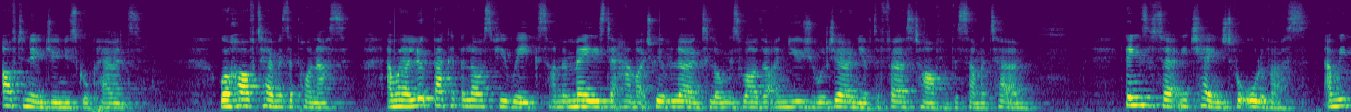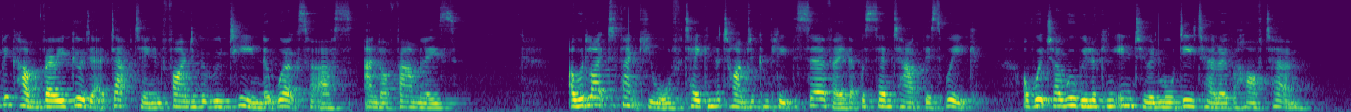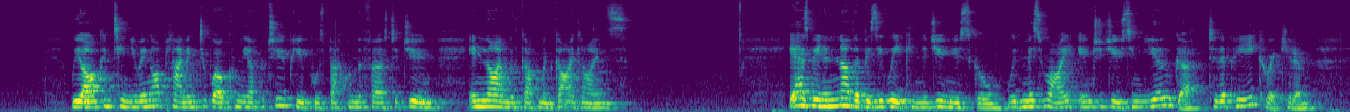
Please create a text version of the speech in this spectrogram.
Afternoon, junior school parents. Well, half term is upon us, and when I look back at the last few weeks, I'm amazed at how much we have learnt along this rather unusual journey of the first half of the summer term. Things have certainly changed for all of us, and we've become very good at adapting and finding a routine that works for us and our families. I would like to thank you all for taking the time to complete the survey that was sent out this week, of which I will be looking into in more detail over half term. We are continuing our planning to welcome the upper two pupils back on the 1st of June in line with government guidelines. It has been another busy week in the junior school with Miss Wright introducing yoga to the PE curriculum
